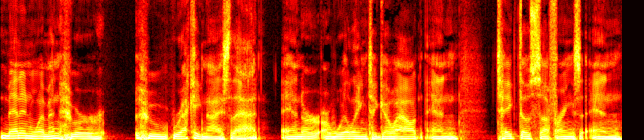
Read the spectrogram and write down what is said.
men and women who are who recognize that and are, are willing to go out and take those sufferings and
